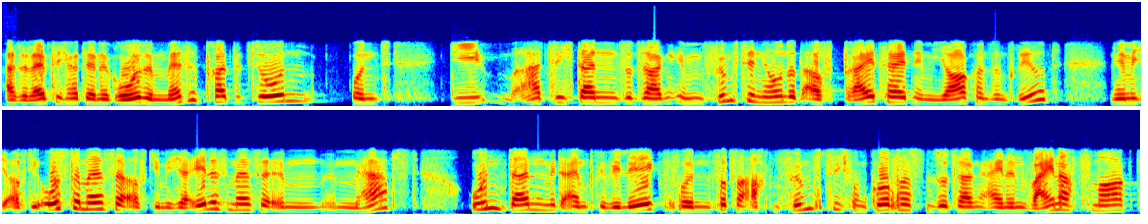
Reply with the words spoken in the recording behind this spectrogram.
Also Leipzig hat ja eine große Messetradition und die hat sich dann sozusagen im 15. Jahrhundert auf drei Zeiten im Jahr konzentriert, nämlich auf die Ostermesse, auf die Michaelismesse im, im Herbst und dann mit einem Privileg von 1458 vom Kurfürsten sozusagen einen Weihnachtsmarkt,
